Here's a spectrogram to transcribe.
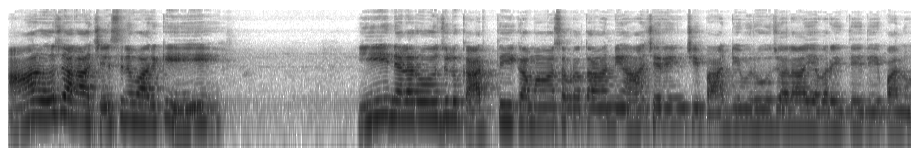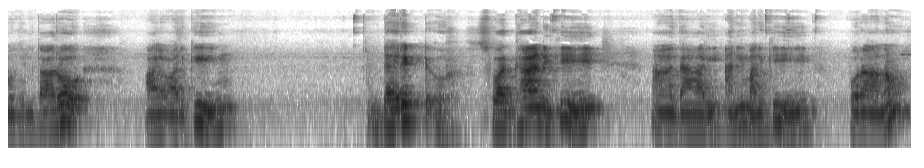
ఆ రోజు అలా చేసిన వారికి ఈ నెల రోజులు కార్తీక మాస వ్రతాన్ని ఆచరించి పాడ్యమి రోజు అలా ఎవరైతే దీపాన్ని వదులుతారో వారికి డైరెక్ట్ స్వర్గానికి దారి అని మనకి పురాణం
